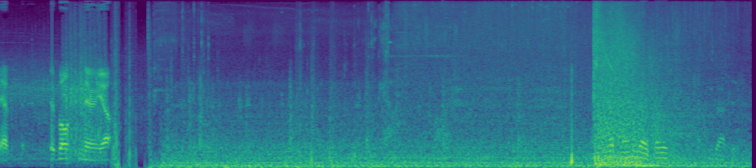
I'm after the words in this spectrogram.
Yeah, they're both in there, yeah. You got this.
